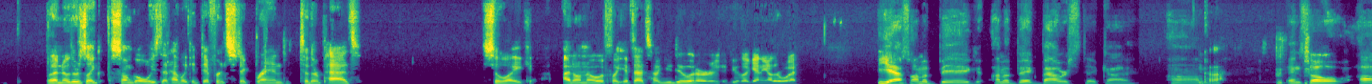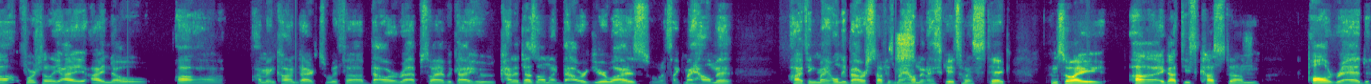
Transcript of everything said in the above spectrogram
but I know there's like some goalies that have like a different stick brand to their pads. So like I don't know if like if that's how you do it or if you like any other way. Yeah, so I'm a big I'm a big Bauer stick guy. Um, Okay. and so uh fortunately i i know uh i'm in contact with uh bauer rep so i have a guy who kind of does all my bauer gear wise with like my helmet. I think my only bauer stuff is my helmet my skates and my stick. And so i uh i got these custom all red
